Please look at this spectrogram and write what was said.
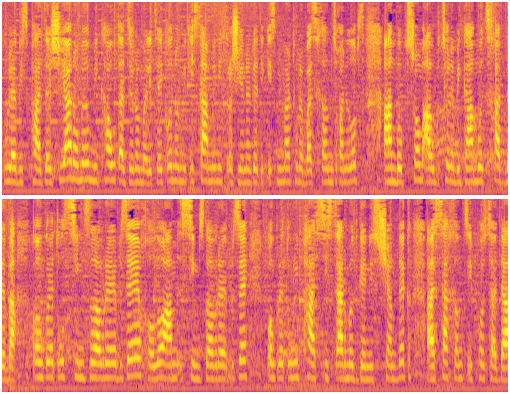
კვლევის ფაზაშია, რომელ მიქაუტაძე, რომელიც ეკონომიკის სამინისტროში ენერგეტიკის მიმართულებას ხელმძღვანელობს, ამბობს, რომ აუქციონები გამოცხადდა ცხადდება კონკრეტულ სიმძლავრეებზე, ხოლო ამ სიმძლავრეებზე კონკრეტული ფასის წარმოქმნის შემდეგ სახელმწიფოსა და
